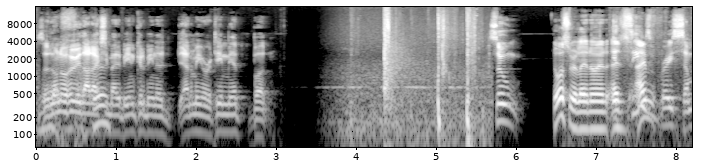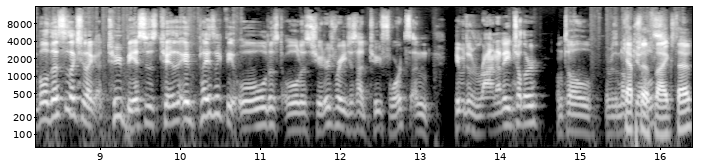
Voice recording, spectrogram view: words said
So I don't know who that actually might have been. It could have been an enemy or a teammate, but. So know what's really annoying? it seems I'm very simple. This is actually like two bases. Two. It plays like the oldest, oldest shooters where you just had two forts and people just ran at each other until there was enough capture the kills. flag style.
